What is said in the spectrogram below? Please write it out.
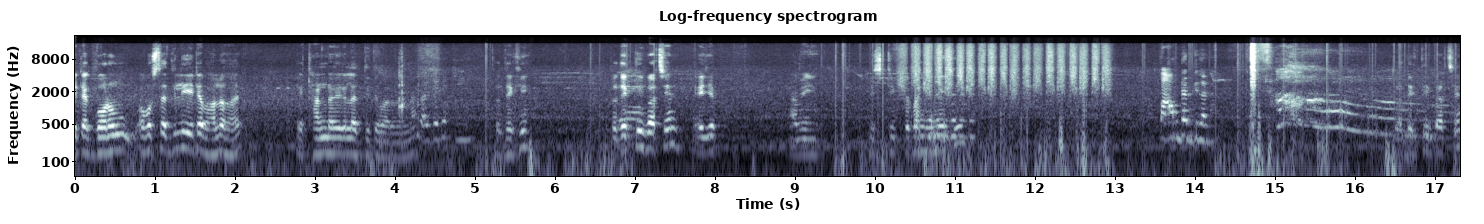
এটা গরম অবস্থা দিলে এটা ভালো হয়। এই ঠান্ডা হয়ে গেলে আর দিতে পারবেন না। তো দেখি। তো দেখতেই পাচ্ছেন এই যে আমি স্টিক পেপার নিয়ে নিয়েছি। পাউডার দিলা না তো দেখতেই পাচ্ছেন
